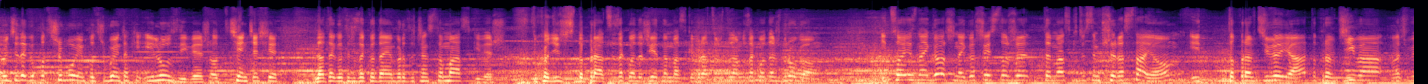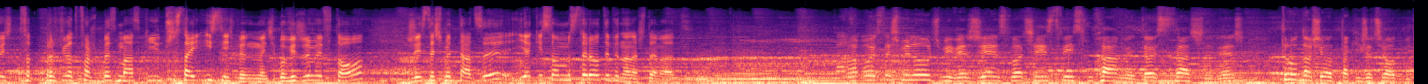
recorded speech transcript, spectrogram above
Ludzie tego potrzebują, potrzebują takiej iluzji, wiesz, odcięcia się, dlatego też zakładają bardzo często maski, wiesz. Wychodzisz do pracy, zakładasz jedną maskę, wracasz do domu, zakładasz drugą. I co jest najgorsze? Najgorsze jest to, że te maski czasem przyrastają i to prawdziwe ja, to prawdziwa, właściwie twa- prawdziwa twarz bez maski przestaje istnieć w pewnym momencie, bo wierzymy w to, że jesteśmy tacy, jakie są stereotypy na nasz temat. No bo jesteśmy ludźmi, wiesz, żyjemy w społeczeństwie i słuchamy, to jest straszne, wiesz. Trudno się od takich rzeczy odbić.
